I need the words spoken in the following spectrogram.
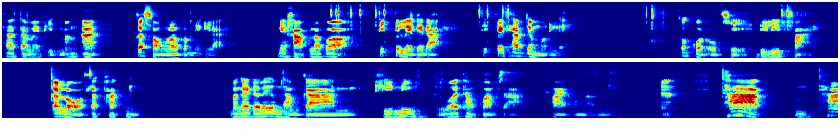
ถ้าจำไม่ผิดมั้งอะก็200กว่าเมกแล้วนี่ครับแล้วก็ติ๊กไปเลยก็ได้ ติ๊กไปแทบจะหมดเลย ก็กดโอเค delete ไฟล์ก็รอสักพักหนึ่ง มันก็จะเริ่มทำการ cleaning หรือว่าทำความสะอาดไฟล์ของเราเองนะถ้าถ้า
